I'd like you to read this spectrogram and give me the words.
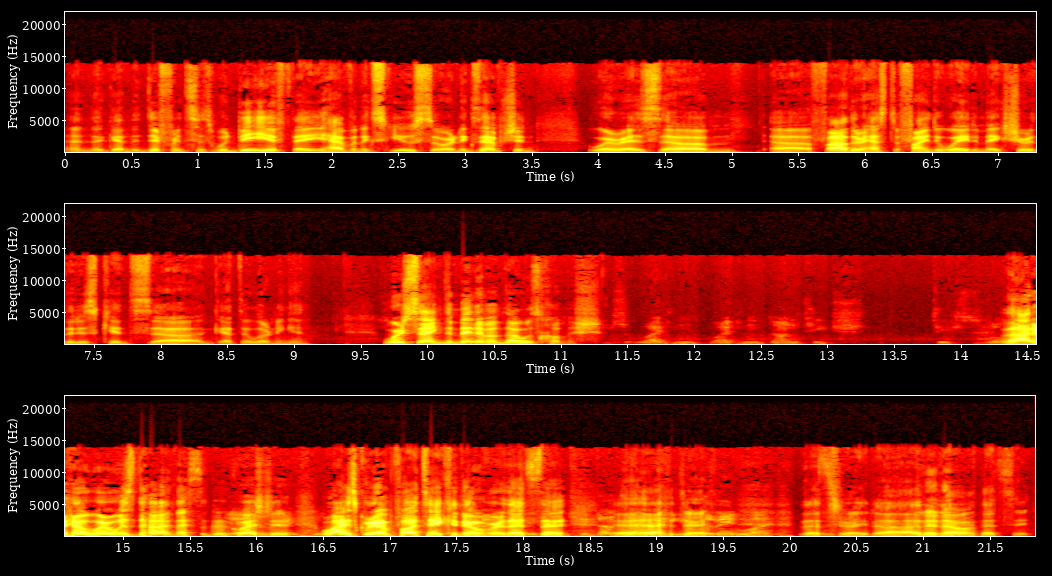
and again, the differences would be if they have an excuse or an exemption, whereas um, uh, a father has to find a way to make sure that his kids uh, get their learning in. We're saying the minimum though is chumash. Why didn't Why didn't Dan teach? teach I don't know where was done. That's a good Yeah, question. right. Why is Grandpa taking over? That's the. Uh, that's right. That's right. Uh, I don't know. That's it.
